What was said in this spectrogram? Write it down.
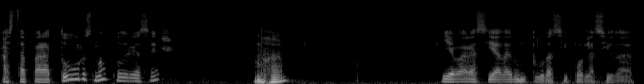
Hasta para tours, ¿no? Podría ser. Ajá. Llevar así a dar un tour así por la ciudad.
